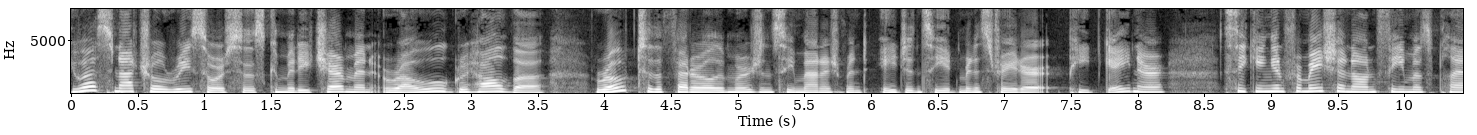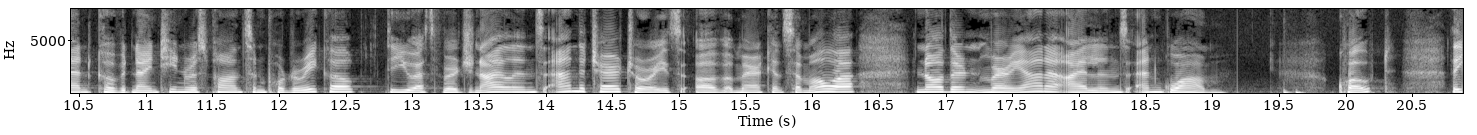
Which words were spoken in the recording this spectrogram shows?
U.S. Natural Resources Committee Chairman Raul Grijalva wrote to the Federal Emergency Management Agency Administrator Pete Gaynor seeking information on FEMA's planned COVID 19 response in Puerto Rico, the U.S. Virgin Islands, and the territories of American Samoa, Northern Mariana Islands, and Guam. Quote, the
